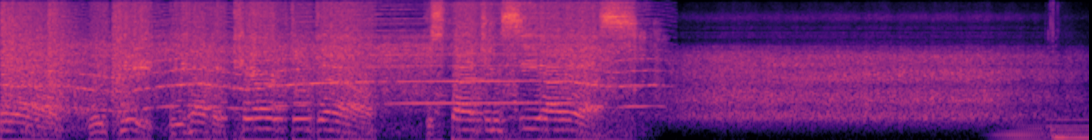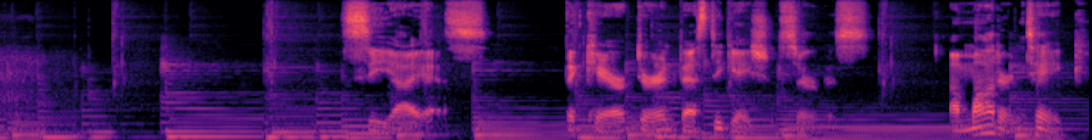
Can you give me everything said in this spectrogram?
down. Repeat, we have a character down. Dispatching CIS. CIS, the Character Investigation Service, a modern take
